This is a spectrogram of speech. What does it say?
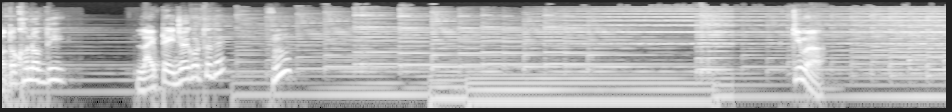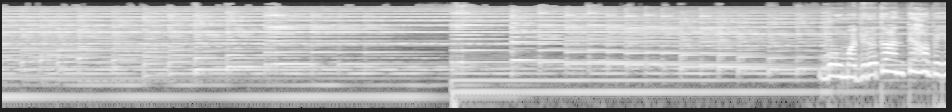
ততক্ষণ অবধি লাইফটা এনজয় করতে দে হুম? কি মা? বৌমাদেরও তো আনতে হবে।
